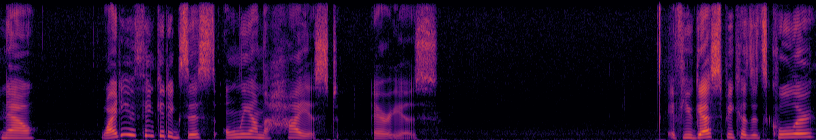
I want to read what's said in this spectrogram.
Now, why do you think it exists only on the highest areas? If you guessed because it's cooler,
